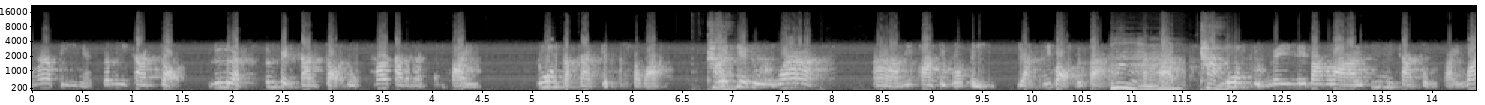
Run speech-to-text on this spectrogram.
35 ปีเนี่ยจะมีการเจาะเลือด ซึ่งเป็นการเจาะดูค่าการทำงานของไตร่วมกับการเก็บปัสสาวะค่ะเพื่อที่จะดูว่าอ่ามีความผิดปกติ อย่างที่บอกหรือเปล่าอืมนะครับค่ะรวมถึงในในบางรายที่มีการสงสัยว่า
